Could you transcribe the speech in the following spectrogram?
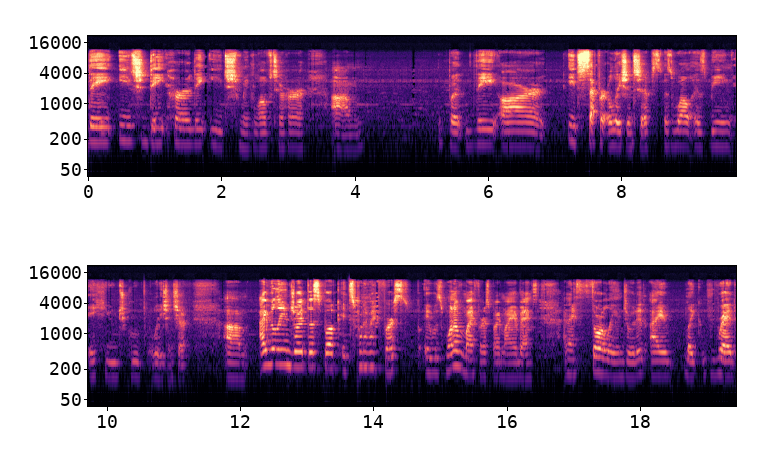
they each date her. They each make love to her. Um, but they are each separate relationships as well as being a huge group relationship. Um, I really enjoyed this book. It's one of my first, it was one of my first by Maya Banks, and I thoroughly enjoyed it. I, like, read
